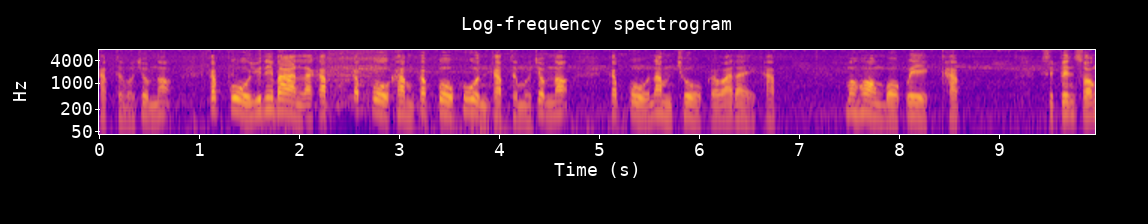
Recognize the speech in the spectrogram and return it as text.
ครับท่านผู้ชมเนาะกับปู่อยู่ในบ้านแล้วครับกับปู่คำกับปู่คูณครับท่านผู้ชมเนาะกับปู่นำโชคก็ว่าได้ครับ มาห้องบอกเลขครับสิเป็นสอง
